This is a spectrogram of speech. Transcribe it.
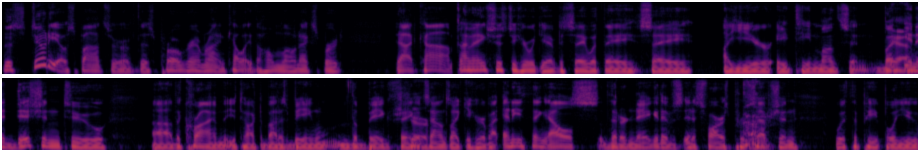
the studio sponsor of this program. Ryan Kelley, the homeloanexpert.com. I'm anxious to hear what you have to say, what they say a year, 18 months in. But Yeah. in addition to uh, the crime that you talked about as being the big thing, Sure. it sounds like you hear about anything else that are negatives in as far as perception with the people you,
